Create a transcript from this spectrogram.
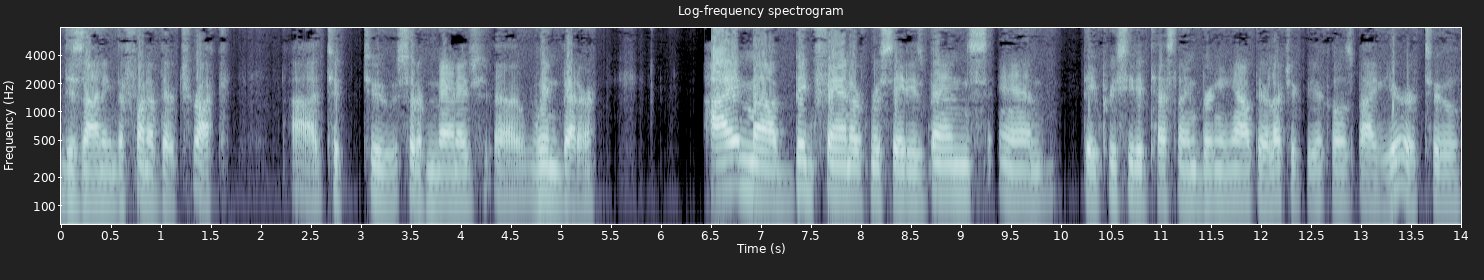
designing the front of their truck uh, to, to sort of manage uh, wind better. I'm a big fan of Mercedes Benz, and they preceded Tesla in bringing out their electric vehicles by a year or two.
